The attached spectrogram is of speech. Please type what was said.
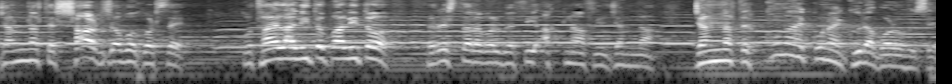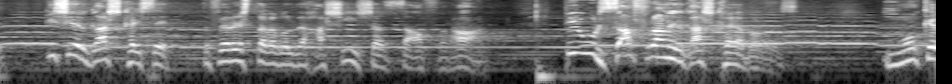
জান্নাতে ষাট জব করছে। কোথায় লালিত পালিত? ফেরেস্তারা বলবে, ফি আকনা ফিল জান্না জান্নাতের কোনায় কোনায় ঘুরা বড় হয়েছে কিসের ঘাস খাইছে? তো ফেরেস্তারা বলবে হাসিস আর জাফরান। পিওর জাফরানের ঘাস খায়া বড় হয়েছে মুখে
